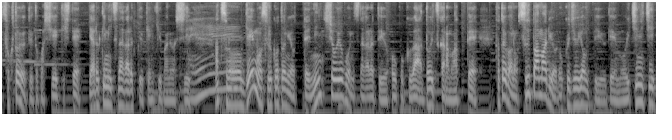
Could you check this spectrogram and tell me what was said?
側頭葉というところを刺激してやる気につながるっていう研究もありますしあとそのゲームをすることによって認知症予防につながるという報告がドイツからもあって例えばの「スーパーマリオ64」っていうゲームを1日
